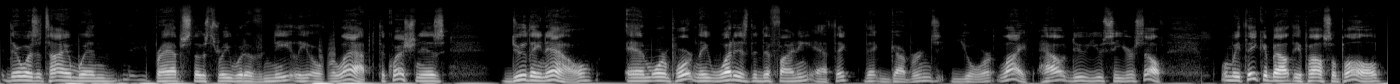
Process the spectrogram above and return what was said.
there was a time when perhaps those three would have neatly overlapped. The question is, do they now? And more importantly, what is the defining ethic that governs your life? How do you see yourself? When we think about the Apostle Paul,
